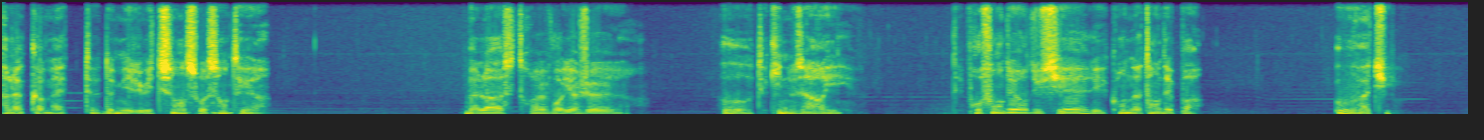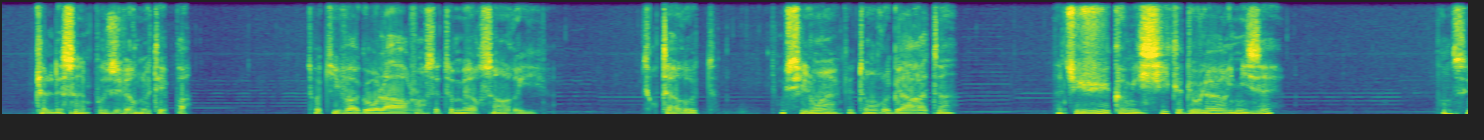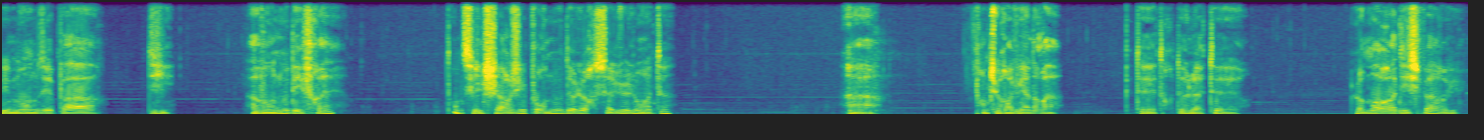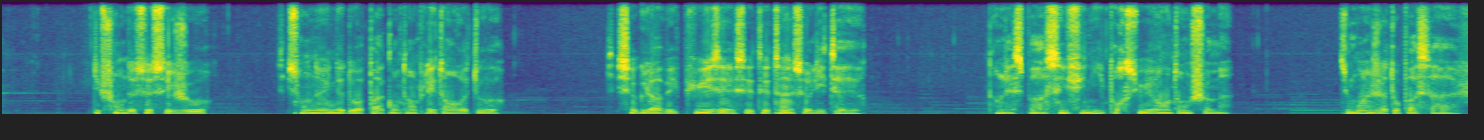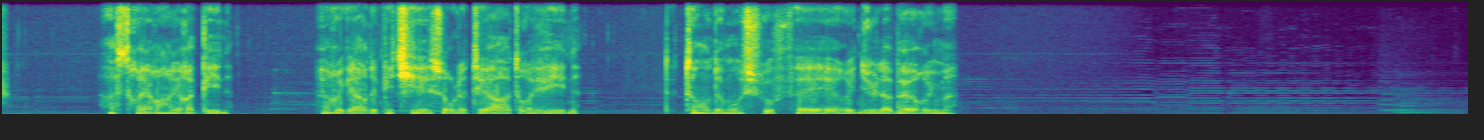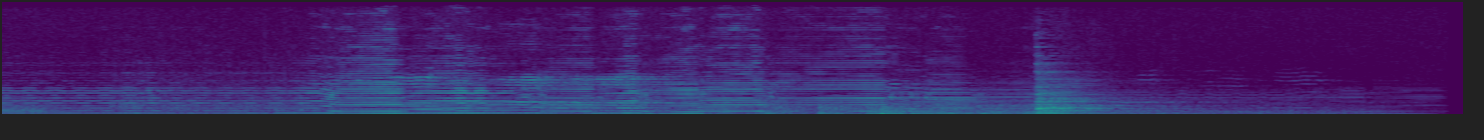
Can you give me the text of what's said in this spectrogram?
à la comète de 1861. Bel astre voyageur, hôte qui nous arrive, des profondeurs du ciel et qu'on n'attendait pas. Où vas-tu? Quel dessin pousse vers nous tes pas? Toi qui vagues au large en cette mer sans rive, sur ta route, aussi loin que ton regard atteint, n'as-tu vu comme ici que douleur et misère Dans ces mondes épars, dis, avons-nous des frères? T'ont-ils chargés pour nous de leur salut lointain? Ah, quand tu reviendras, peut-être de la terre, l'homme aura disparu. Du fond de ce séjour, si son œil ne doit pas contempler ton retour, si ce globe épuisé s'est éteint solitaire, dans l'espace infini poursuivant ton chemin, du moins jette au passage, et rapide, un regard de pitié sur le théâtre vide, de tant de mots soufferts et du labeur humain.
